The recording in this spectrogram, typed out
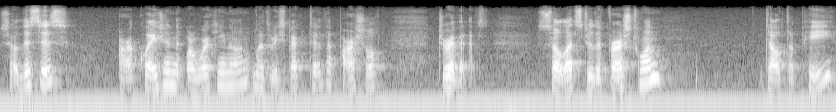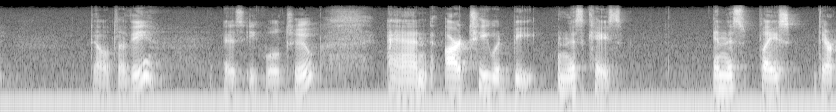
So this is our equation that we're working on with respect to the partial derivatives. So let's do the first one. Delta p, delta v is equal to, and rt would be, in this case, in this place, they're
